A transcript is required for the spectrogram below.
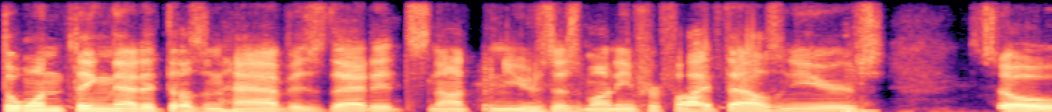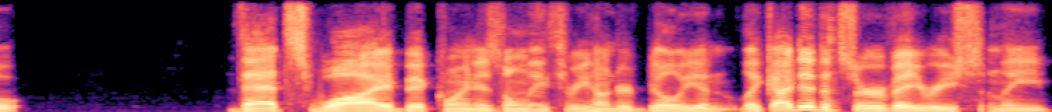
the one thing that it doesn't have is that it's not been used as money for 5,000 years. So that's why Bitcoin is only 300 billion. Like I did a survey recently,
